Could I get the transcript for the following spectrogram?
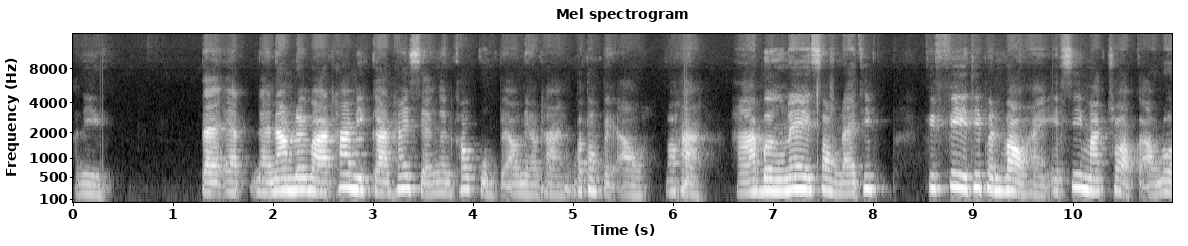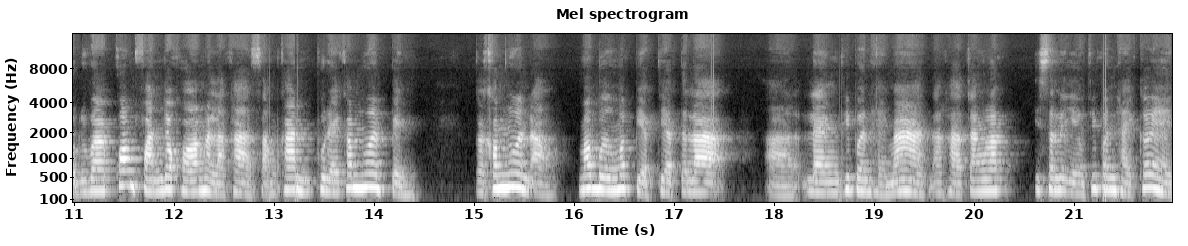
อันนี้ แต่แอดแนะนำเลยว่า ถ้ามีการให้เสียเงินเข้ากลุ่มไปเอาแนวทางบ่ต้องไปเอาเนาะค่ะ หาเบิ่งในช่องใดที่ ฟรีๆที่เพิ่นเว้าให้ FC มักชอบก็เอาโลดหรือว่าความฝันเจ้าของหั่นล่ะค่ะสำคัญผู้ใดคำนวณเป็นก็คำนวณเอา มาเบิงมาเปรียบเทียบแต่ละอ่าแรงที่เพิ่นให้มานะคะ จังรับอิสราเอลที่เพิ่นให้เคยให้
